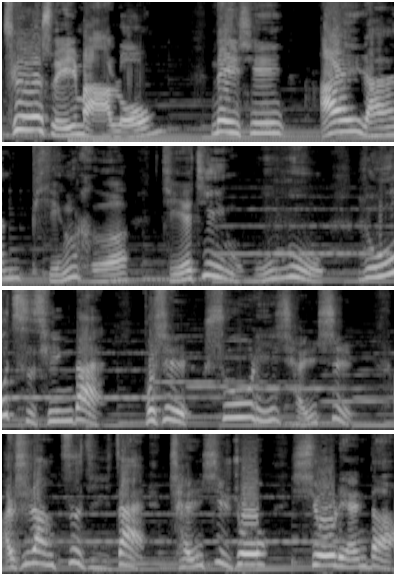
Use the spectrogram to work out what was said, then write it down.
车水马龙，内心安然平和，洁净无物，如此清淡，不是疏离尘世。而是让自己在尘世中修炼的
